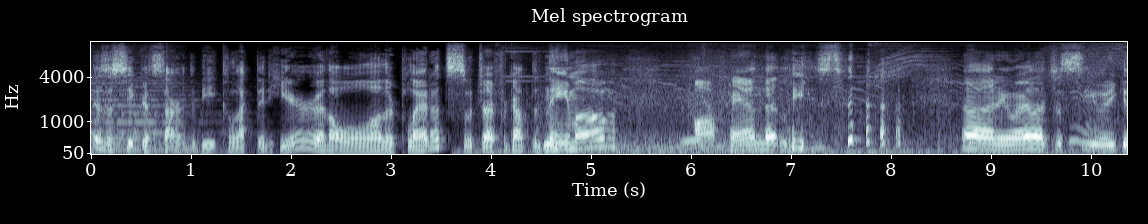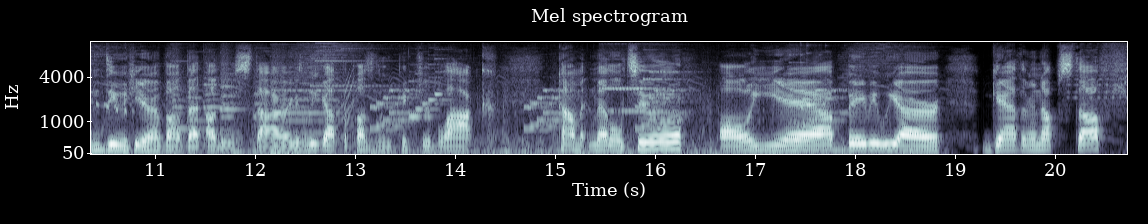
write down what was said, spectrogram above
there's a secret star to be collected here with all other planets, which I forgot the name of. Offhand, at least. anyway, let's just see what we can do here about that other star, because we got the puzzling picture block. Comet Medal 2. Oh yeah, baby, we are gathering up stuff.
